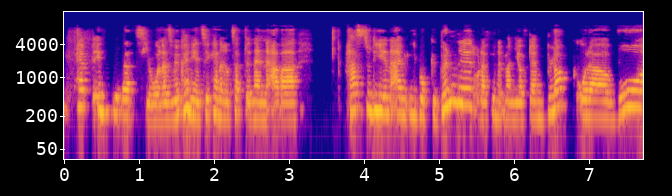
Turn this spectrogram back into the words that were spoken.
Rezeptinspiration, also wir können jetzt hier keine Rezepte nennen, aber hast du die in einem E-Book gebündelt oder findet man die auf deinem Blog oder wo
